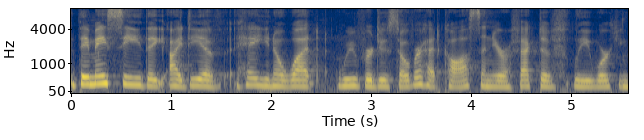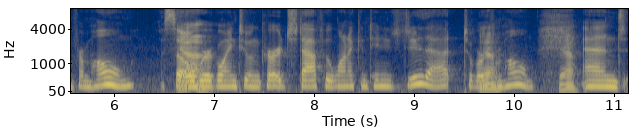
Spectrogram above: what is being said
they may see the idea of, hey, you know what? We've reduced overhead costs and you're effectively working from home. So Yeah. we're going to encourage staff who want to continue to do that to work Yeah. from home. Yeah. And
